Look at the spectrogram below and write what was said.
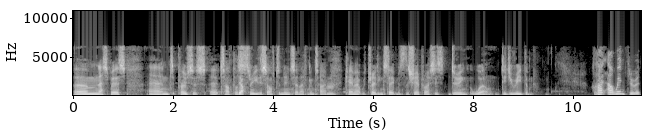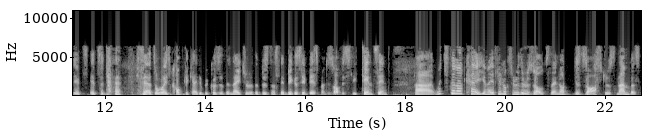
Um, Naspers and Prosus at half past Yeah. three this afternoon, South African time, came out with trading statements. The share price is doing well. Did you read them? I, I went through it. It's it's a, it's always complicated because of the nature of the business. Their biggest investment is obviously Tencent, uh, which did okay. You know, if you look through the results, they're not disastrous numbers.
